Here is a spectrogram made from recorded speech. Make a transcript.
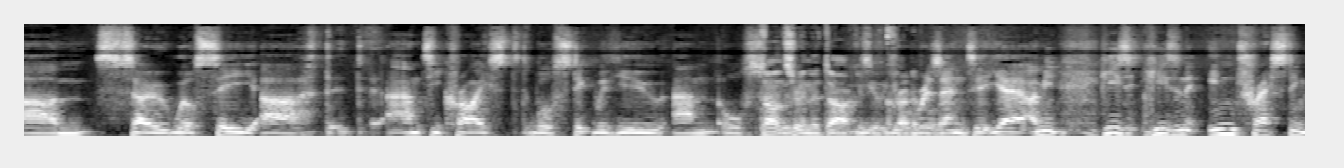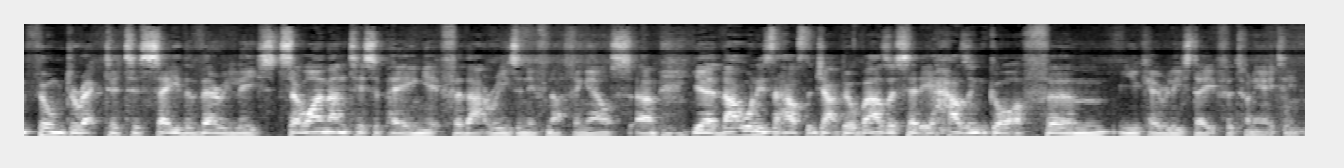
Um, so we'll see. Uh, Antichrist will stick with you, and also Dancer in the Dark is you, you'll incredible. resent it. Yeah, I mean, he's he's an interesting film director to say the very least. So I'm anticipating it for that reason, if nothing else. Um, yeah, that one is the house that Jack built. But as I said, it hasn't got a firm UK release date for 2018.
